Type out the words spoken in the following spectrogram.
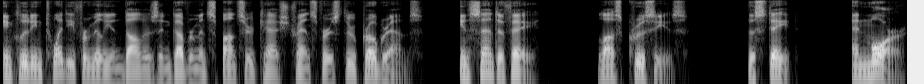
including $24 million in government-sponsored cash transfers through programs in Santa Fe, Las Cruces, the state, and more.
